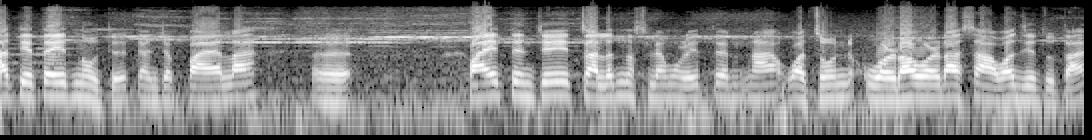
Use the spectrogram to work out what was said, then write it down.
आत येता येत नव्हतं. त्यांच्या पायाला पाय त्यांचे चालत नसल्यामुळे त्यांना वाचवून ओरडाओरडा असा आवाज येत होता.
